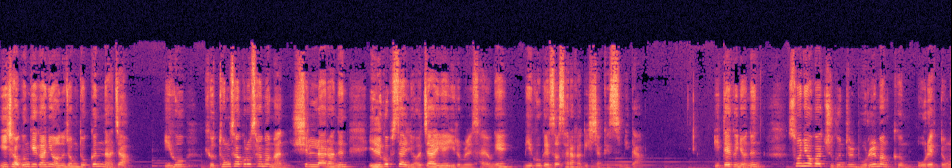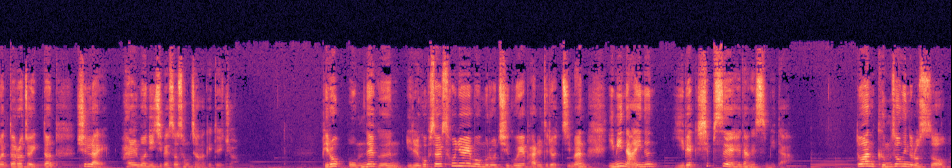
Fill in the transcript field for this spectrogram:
이 적응 기간이 어느 정도 끝나자 이후 교통사고로 사망한 쉴라라는 7살 여자아이의 이름을 사용해 미국에서 살아가기 시작했습니다. 이때 그녀는 소녀가 죽은 줄 모를 만큼 오랫동안 떨어져 있던 쉴라의 할머니 집에서 성장하게 되죠. 비록 옴넥은 7살 소녀의 몸으로 지구에 발을 들였지만 이미 나이는 210세에 해당했습니다. 또한 금성인으로서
